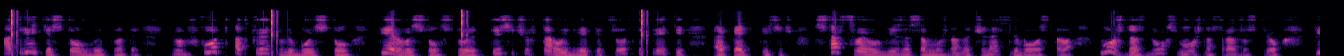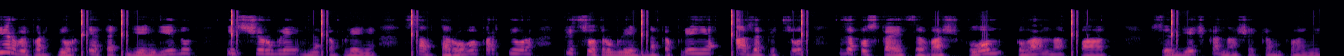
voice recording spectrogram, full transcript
а третий стол выплаты. Вход открыт в любой стол. Первый стол стоит 1000, второй 2500 и третий 5000. Старт своего бизнеса можно начинать с любого стола. Можно с двух, можно сразу с трех. Первый партнер – это деньги идут, 1000 рублей в накопление. Со второго партнера 500 рублей в накопление, а за 500 запускается ваш клон кланопад. Сердечко нашей компании.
